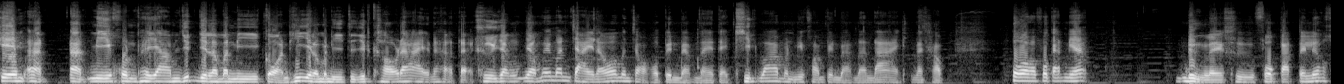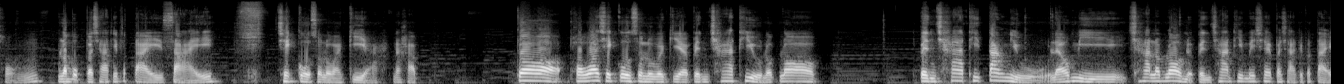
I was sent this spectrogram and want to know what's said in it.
เกมอาจอาจมีคนพยายามยึดเยอรมนีก่อนที่เยอรมนีจะยึดเขาได้นะฮะแต่คือยังยังไม่มั่นใจนะว่ามันจะออกมาเป็นแบบไหน แต่คิดว่ามันมีความเป็นแบบนั้นได้นะครับ ตัวโฟกัสเนี้ยหนึ่งเลยคือโฟกัสไปเรื่องของระบบประชาธิปไตยสายเชโกสโลวาเกียนะครับ ก็เพราะว่าเชโกสโลวาเกียเป็นชาติที่อยู่รอบๆ เป็นชาติที่ตั้งอยู่ แล้วมีชาติรอบๆเนี่ยเป็นชาติที่ไม่ใช่ประชาธิปไตย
